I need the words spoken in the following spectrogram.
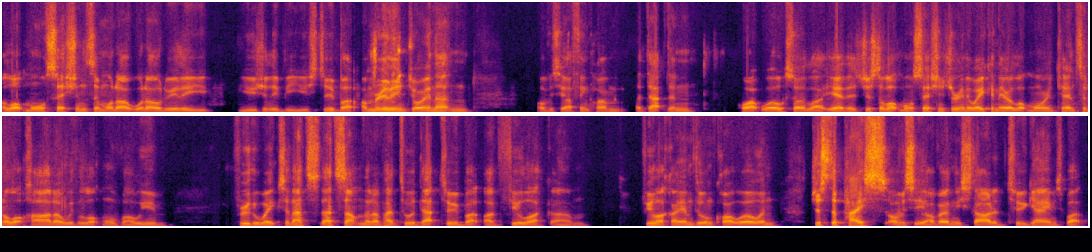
a lot more sessions than what I what I would really usually be used to. But I'm really enjoying that, and obviously I think I'm adapting quite well. So like yeah, there's just a lot more sessions during the week, and they're a lot more intense and a lot harder with a lot more volume through the week. So that's that's something that I've had to adapt to, but I feel like um feel like I am doing quite well and just the pace. Obviously, I've only started two games, but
